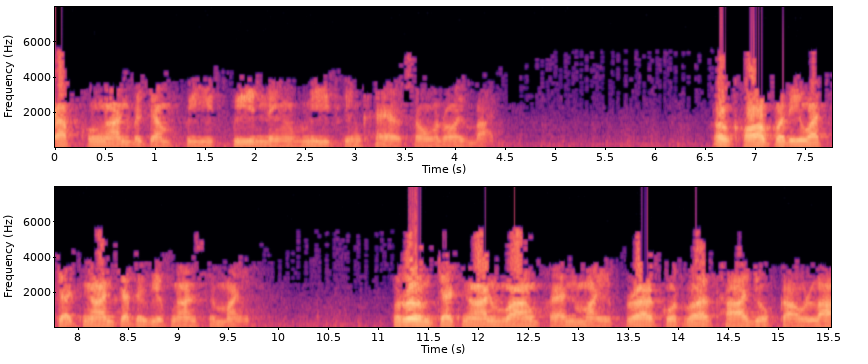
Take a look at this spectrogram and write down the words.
รับของงานประจำปีปีหนึ่งมีเพียงแค่สองร้อยบาท ก็ขอปฏิวัติจัดงานจัดระเบียบงานสมัย เริ่มจัดงานวางแผนใหม่ ปรากฏว่าทายกเก่าลา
